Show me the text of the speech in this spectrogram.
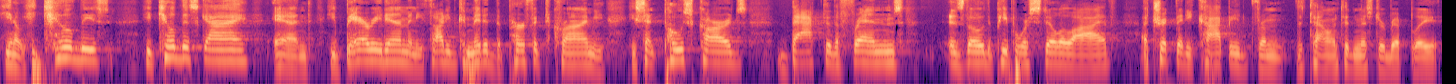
You know, He killed these." He killed this guy and he buried him and he thought he'd committed the perfect crime. He, he sent postcards back to the friends as though the people were still alive, a trick that he copied from the talented Mr. Ripley,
